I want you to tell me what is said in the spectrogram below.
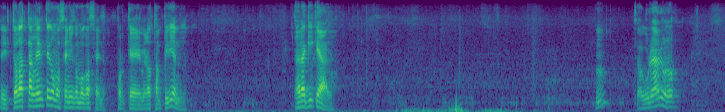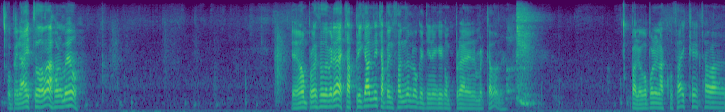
Y todas las tangentes como seno y como coseno, porque me lo están pidiendo. Ahora aquí, ¿qué hago? ¿Mm? ¿Se ocurre algo o no? Operar esto de abajo a lo mejor. un profesor de verdad está explicando y está pensando en lo que tiene que comprar en el Mercadona. Para luego poner las cosas que estaba...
